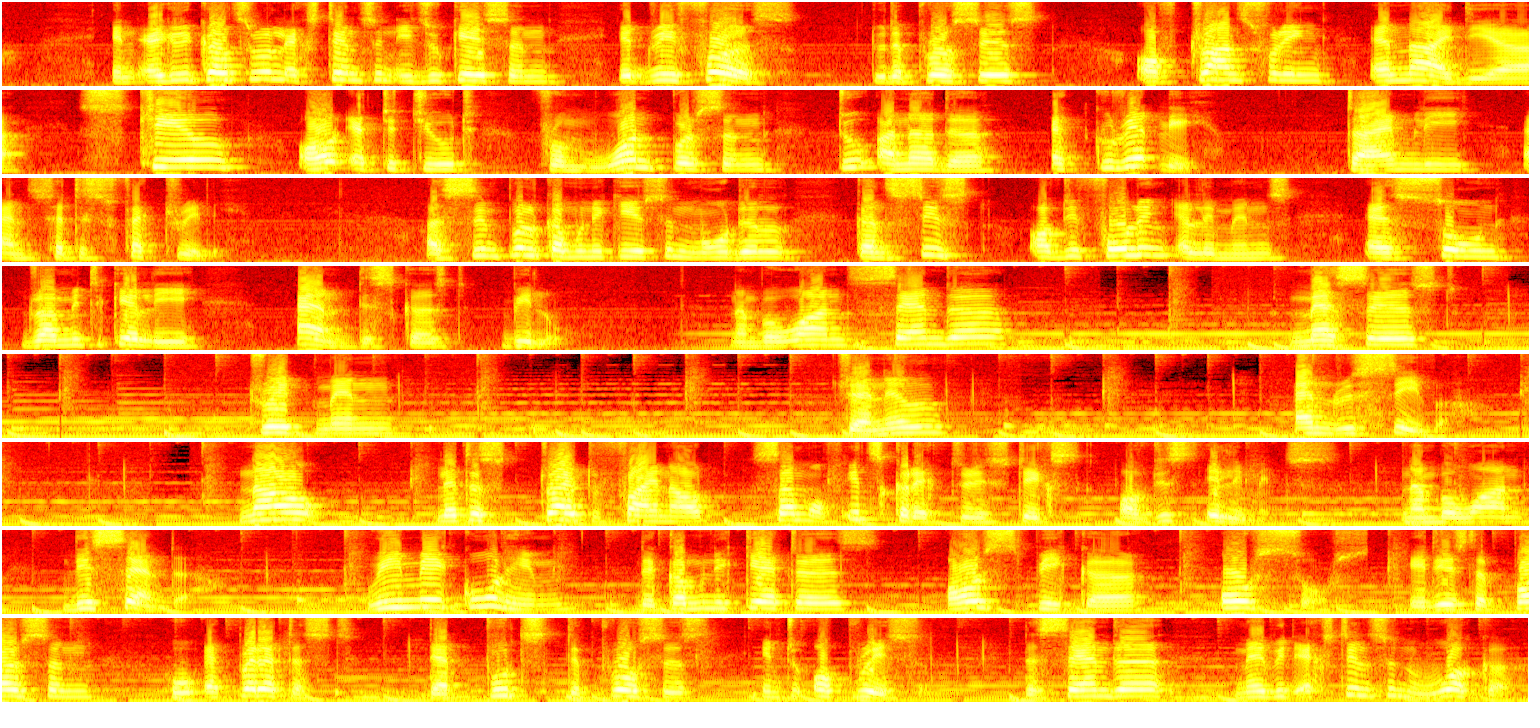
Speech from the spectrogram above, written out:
In agricultural extension education, it refers to the process of transferring an idea, skill or attitude from one person to another accurately, timely and satisfactorily. A simple communication model consists of the following elements as shown dramatically and discussed below. Number one, sender, message, treatment, channel, and receiver. Now, let us try to find out some of its characteristics of these elements. Number one, the sender. We may call him the communicators or speaker or source. It is the person who apparatus that puts the process into operation. The sender may be the extension worker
